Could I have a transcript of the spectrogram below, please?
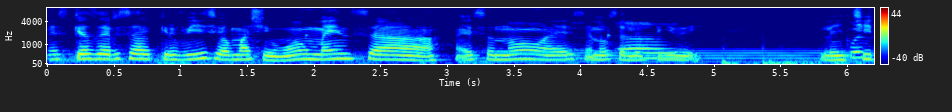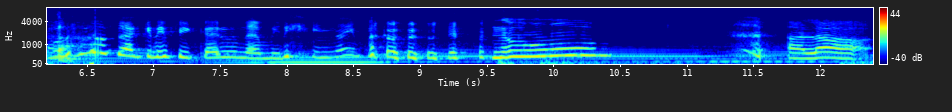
Es que hacer sacrificio a Mashimon mensa, eso no, a ese no se le pide. Lenchita. Podemos sacrificar una virgen, no hay problema. No, Alá.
